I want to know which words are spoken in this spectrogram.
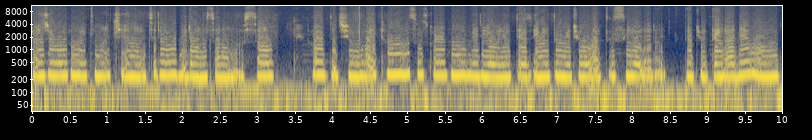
treasure. Welcome back to my channel. Today i'll be doing a set on myself i hope that you like comment and subscribe on the video. And if there's anything that you would like to see or that, I, that you think i did wrong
